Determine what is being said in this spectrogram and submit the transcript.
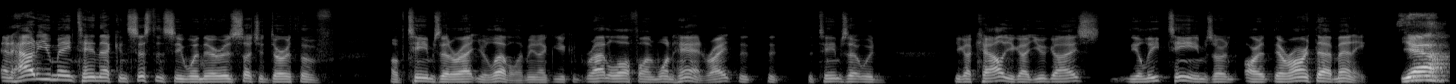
And how do you maintain that consistency when there is such a dearth of of teams that are at your level? I mean, like you could rattle off on one hand, right? The the, the teams that would You got Cal, you got you guys. The elite teams are are there aren't that many. Yeah,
